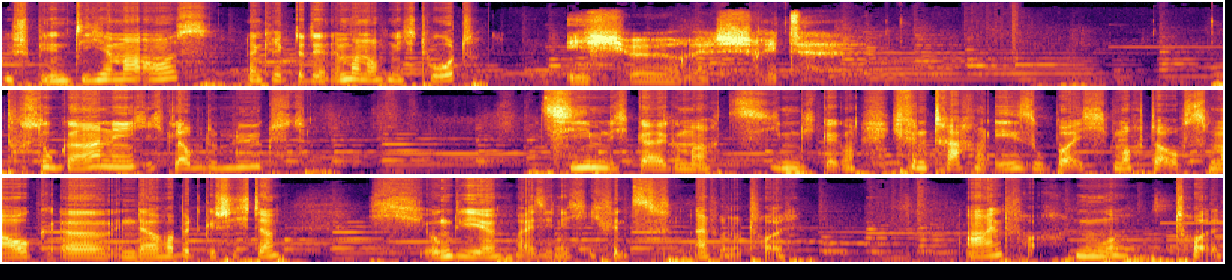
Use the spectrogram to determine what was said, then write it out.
Wir spielen die hier mal aus. Dann kriegt er den immer noch nicht tot. Ich höre Schritte. Du gar nicht. Ich glaube, du lügst. Ziemlich geil gemacht. Ziemlich geil gemacht. Ich finde Drachen eh super. Ich mochte auch Smaug äh, in der Hobbit-Geschichte. Ich irgendwie, weiß ich nicht, ich finde es einfach nur toll. Einfach nur toll.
